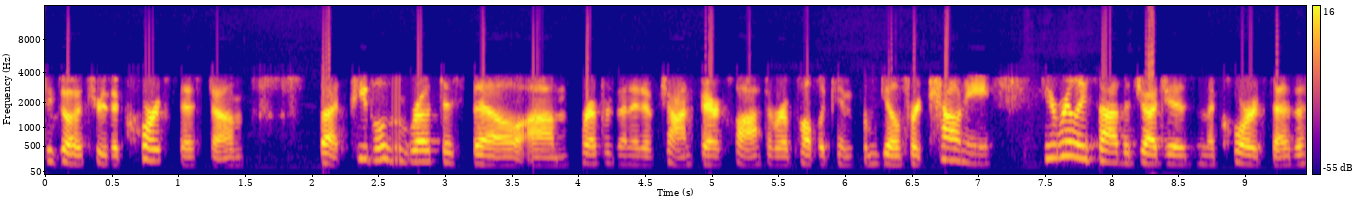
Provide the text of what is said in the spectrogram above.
to go through the court system, but people who wrote this bill, um, Representative John Faircloth, a Republican from Guilford County, he really saw the judges and the courts as a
